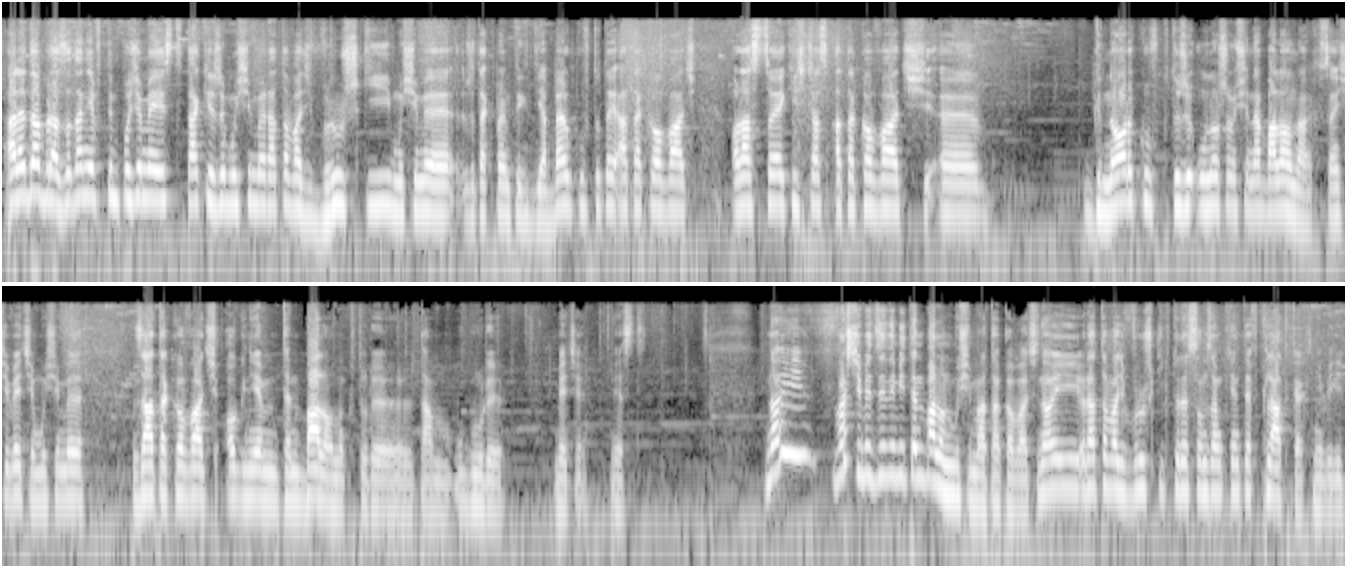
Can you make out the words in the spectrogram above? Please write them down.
Ale dobra, zadanie w tym poziomie jest takie, że musimy ratować wróżki, musimy, że tak powiem, tych diabełków tutaj atakować oraz co jakiś czas atakować e, gnorków, którzy unoszą się na balonach. W sensie, wiecie, musimy zaatakować ogniem ten balon, który tam u góry, wiecie, jest. No i właśnie między innymi ten balon musimy atakować. No i ratować wróżki, które są zamknięte w klatkach, nie wiedzieć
